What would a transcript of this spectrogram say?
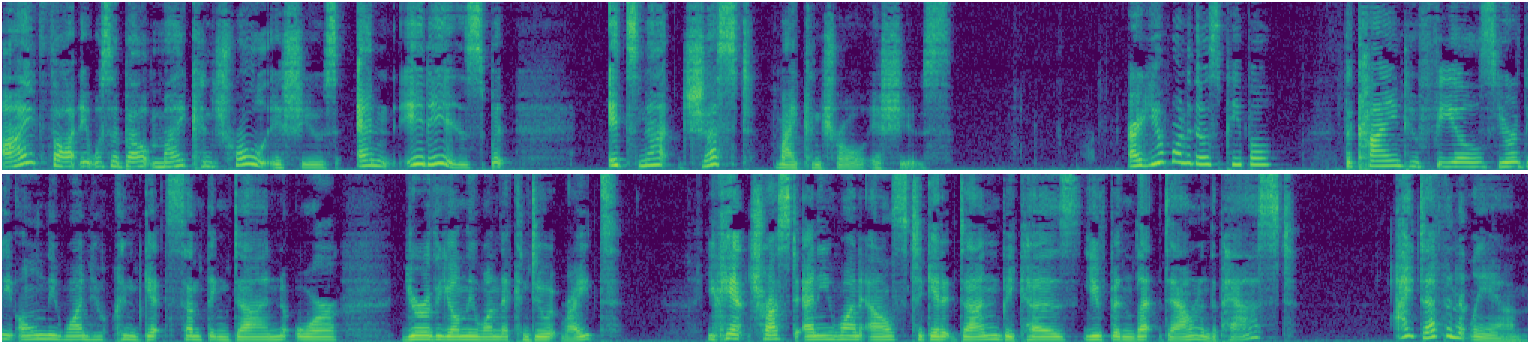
I thought it was about my control issues, and it is, but it's not just my control issues. Are you one of those people? The kind who feels you're the only one who can get something done, or you're the only one that can do it right? You can't trust anyone else to get it done because you've been let down in the past? I definitely am.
